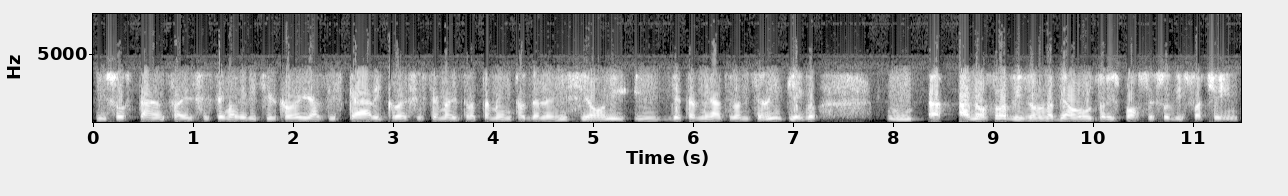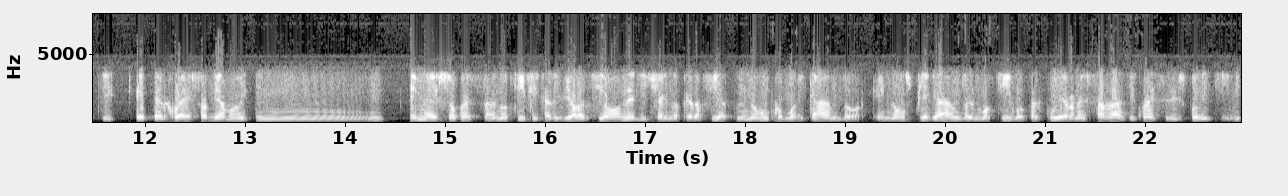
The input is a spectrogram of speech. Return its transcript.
in sostanza il sistema di ricircolo di gas di scarico e il sistema di trattamento delle emissioni in determinate condizioni di impiego. Mm, a, nostro avviso non abbiamo avuto risposte soddisfacenti e per questo abbiamo mm, emesso questa notifica di violazione dicendo che la Fiat non comunicando e non spiegando il motivo per cui erano installati questi dispositivi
